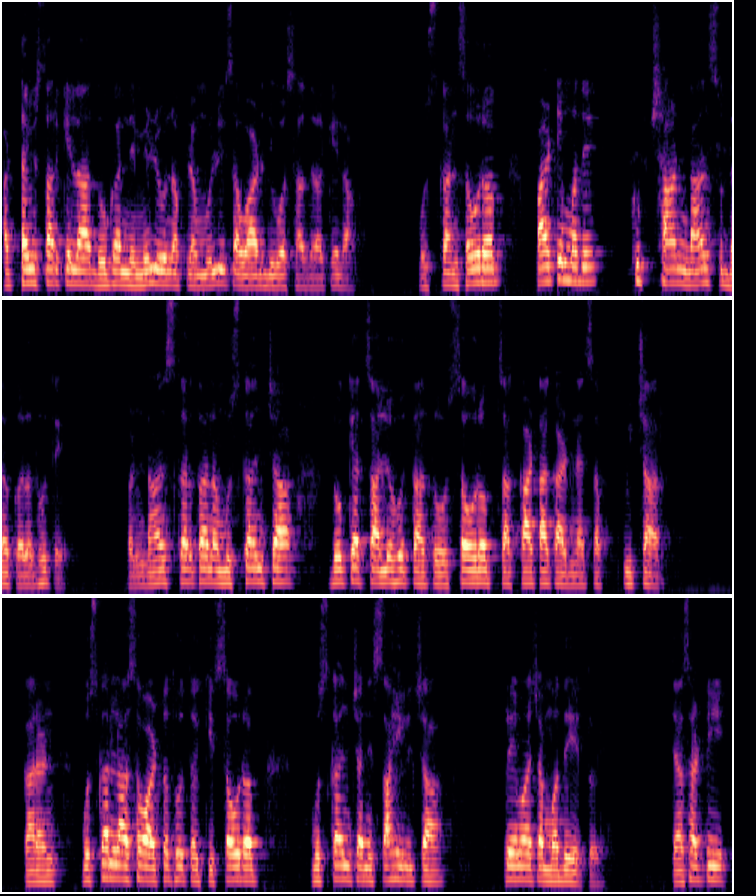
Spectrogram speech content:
अठ्ठावीस तारखेला दोघांनी मिळून आपल्या मुलीचा वाढदिवस साजरा केला. मुस्कान सौरभ पार्टीमध्ये खूप छान डान्ससुद्धा करत होते. पण डान्स करताना मुस्कानच्या डोक्यात चालू होता तो सौरभचा काटा काढण्याचा विचार. कारण मुस्कानला असं वाटत होतं की सौरभ मुस्कानच्या आणि साहिलच्या प्रेमाच्या मध्ये येतोय. त्यासाठी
